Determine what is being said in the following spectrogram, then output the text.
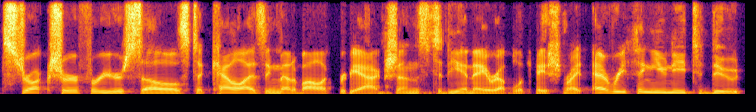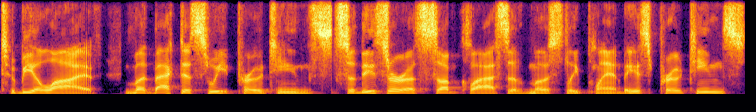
structure for your cells to catalyzing metabolic reactions to DNA replication, right? Everything you need to do to be alive. But back to sweet proteins. So these are a subclass of mostly plant based proteins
